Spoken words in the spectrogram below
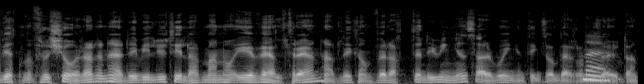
du vet man för att köra den här det vill ju till att man är vältränad liksom. För ratten det är ju ingen servo och ingenting sånt där som Nej. du säger. Utan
